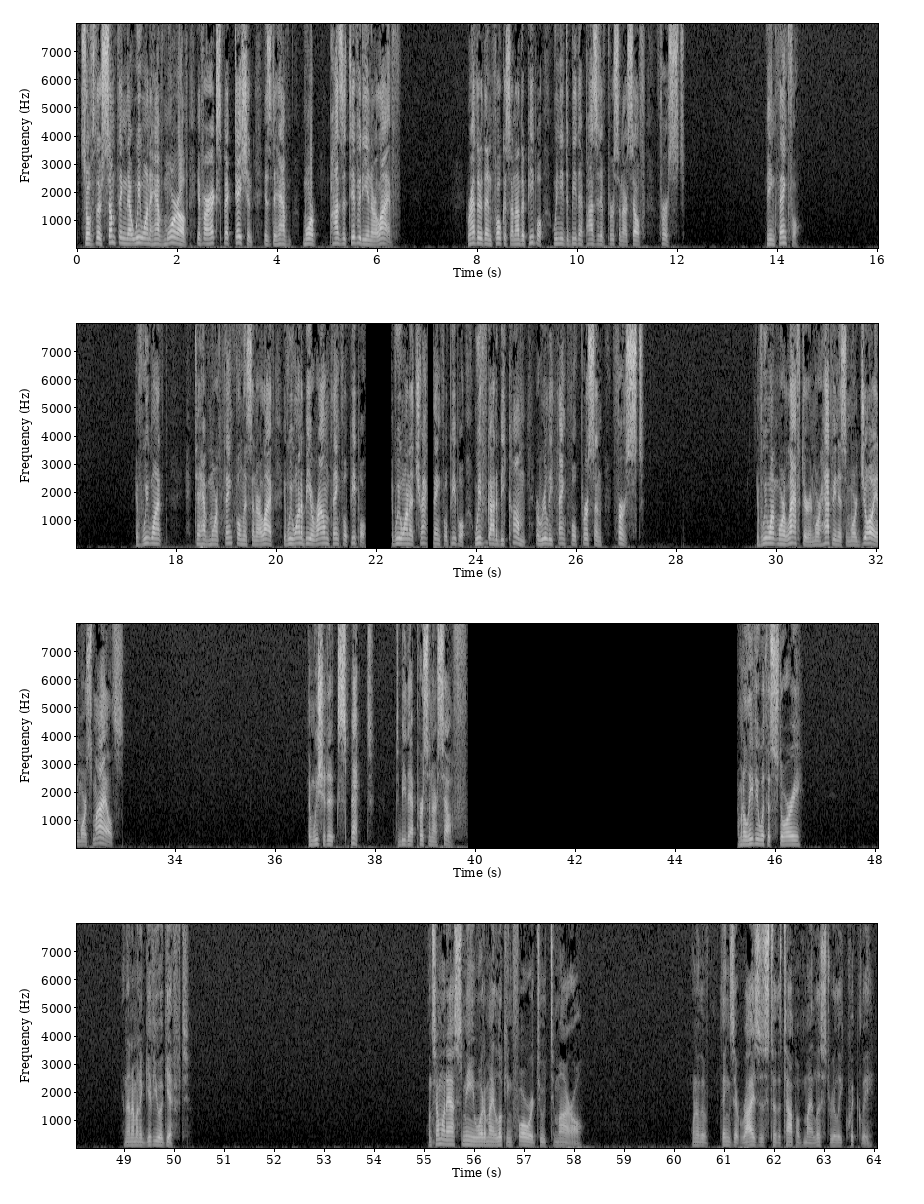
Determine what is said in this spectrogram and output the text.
So, if there's something that we want to have more of, if our expectation is to have more positivity in our life, rather than focus on other people, we need to be that positive person ourselves first. Being thankful. If we want to have more thankfulness in our life, if we want to be around thankful people, if we want to attract thankful people, we've got to become a really thankful person first. If we want more laughter and more happiness and more joy and more smiles, then we should expect to be that person ourselves. I'm going to leave you with a story, and then I'm going to give you a gift. When someone asks me, What am I looking forward to tomorrow? one of the things that rises to the top of my list really quickly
